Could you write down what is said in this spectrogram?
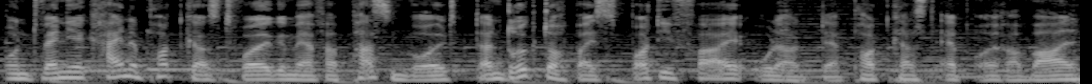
Und wenn ihr keine Podcast-Folge mehr verpassen wollt, dann drückt doch bei Spotify oder der Podcast-App eurer Wahl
